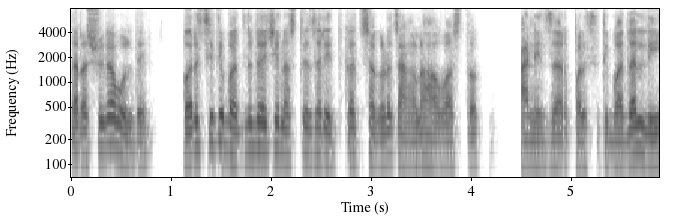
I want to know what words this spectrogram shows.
तर अश्विका बोलते, "परिस्थिती बदलू द्यायची नसते जर इतकंच सगळं चांगलं हवं असतं आणि जर परिस्थिती बदलली,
